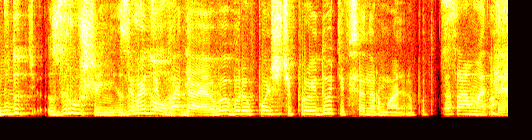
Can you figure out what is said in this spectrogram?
будуть зрушені, Давайте зруйновані. вгадаю, вибори в Польщі пройдуть і все нормально буде. Так? Саме те.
